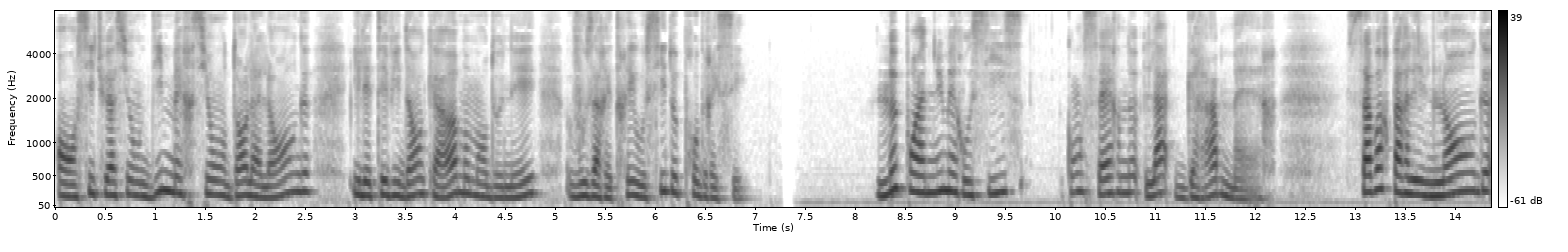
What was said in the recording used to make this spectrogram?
en situation d'immersion dans la langue, il est évident qu'à un moment donné, vous arrêterez aussi de progresser. Le point numéro 6 concerne la grammaire. Savoir parler une langue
